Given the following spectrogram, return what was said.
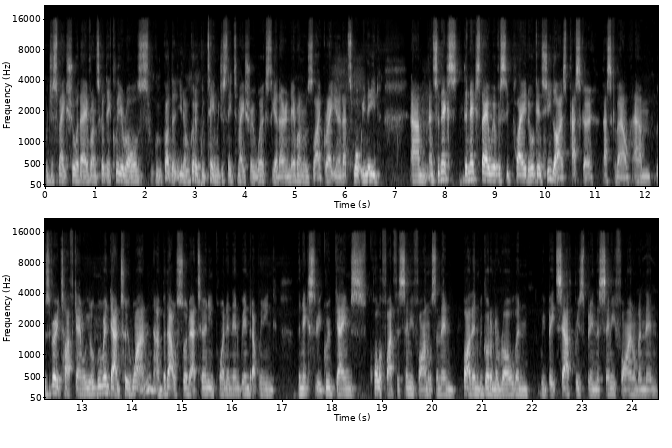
We'll just make sure that everyone's got their clear roles. We've got the, you know, we've got a good team. We just need to make sure it works together. And everyone was like, "Great, you know, that's what we need." Um, and so next the next day we obviously played against you guys, Pascoe, Pascoval. Um, it was a very tough game. We, we went down two one, um, but that was sort of our turning point, and then we ended up winning the next three group games, qualified for semi-finals, and then by then we got on a roll and we beat South Brisbane in the semi-final, and then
